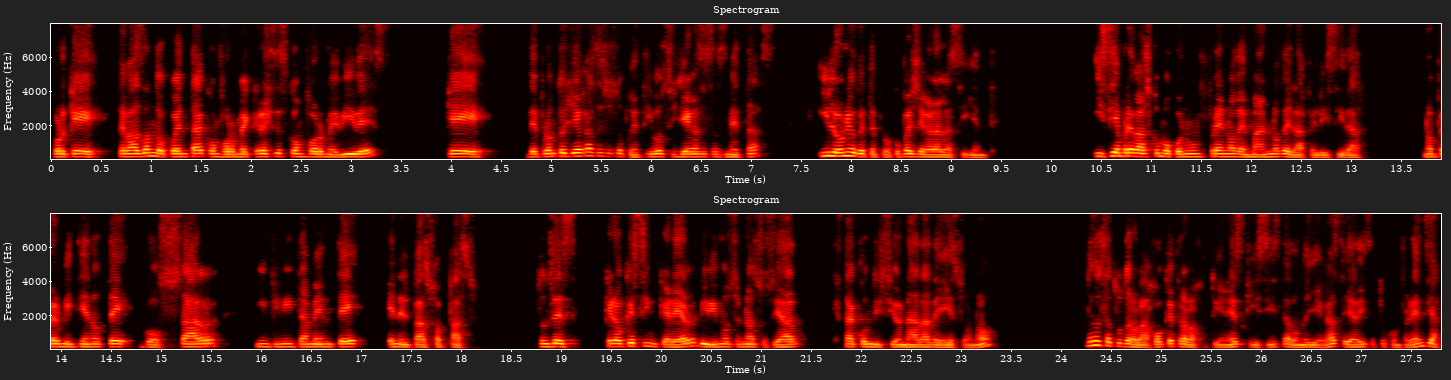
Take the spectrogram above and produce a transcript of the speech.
porque te vas dando cuenta conforme creces, conforme vives, que de pronto llegas a esos objetivos y llegas a esas metas y lo único que te preocupa es llegar a la siguiente. Y siempre vas como con un freno de mano de la felicidad, no permitiéndote gozar infinitamente en el paso a paso. Entonces, creo que sin querer vivimos en una sociedad está condicionada de eso, ¿no? ¿Dónde está tu trabajo? ¿Qué trabajo tienes? ¿Qué hiciste? ¿A dónde llegaste? Ya diste tu conferencia,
